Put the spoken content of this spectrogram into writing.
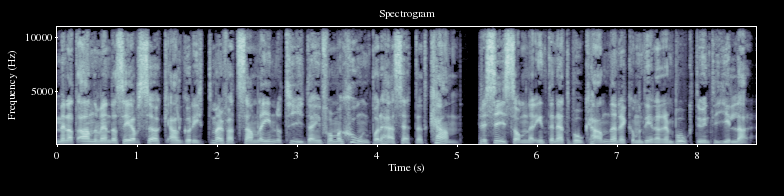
Men att använda sig av sökalgoritmer för att samla in och tyda information på det här sättet kan, precis som när internetbokhandeln rekommenderar en bok du inte gillar,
